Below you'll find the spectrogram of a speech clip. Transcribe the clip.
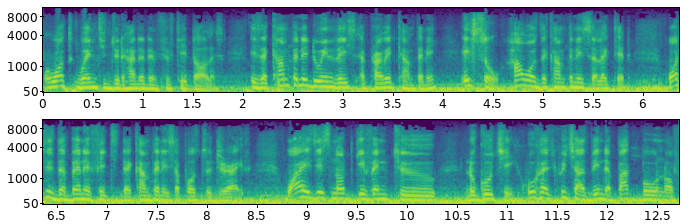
What went into the $158? Is the company doing this a private company? If so, how was the company selected? What is the benefit the company is supposed to derive? Why is this not given to Noguchi, who has, which has been the backbone of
